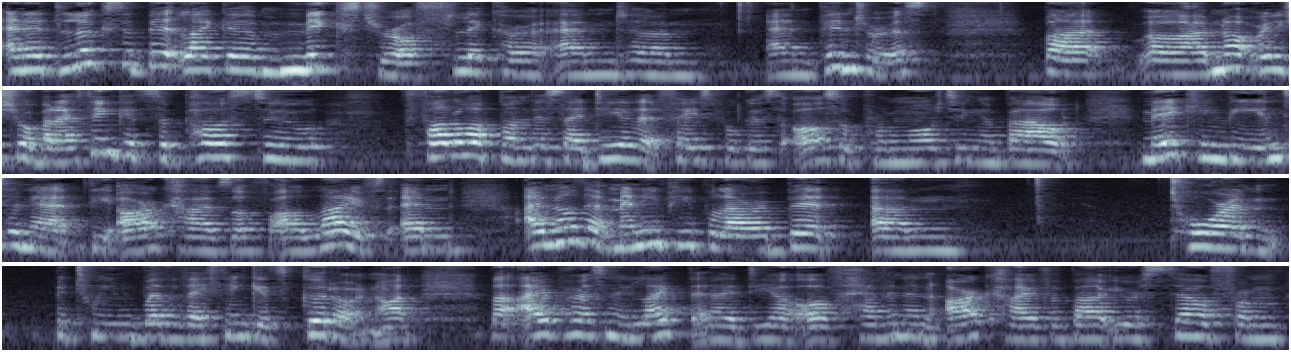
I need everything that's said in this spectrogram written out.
And it looks a bit like a mixture of Flickr and, um, and Pinterest, but uh, I'm not really sure. But I think it's supposed to follow up on this idea that Facebook is also promoting about making the internet the archives of our lives. And I know that many people are a bit um, torn between whether they think it's good or not but I personally like that idea of having an archive about yourself from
